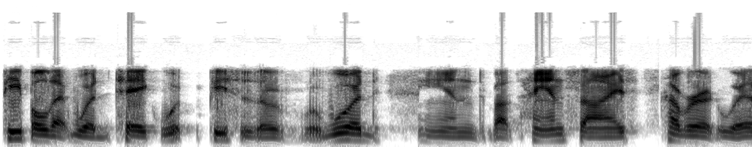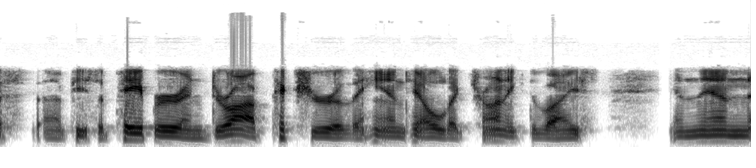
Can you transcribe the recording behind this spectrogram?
people that would take w- pieces of wood and about hand size, cover it with a piece of paper, and draw a picture of the handheld electronic device, and then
